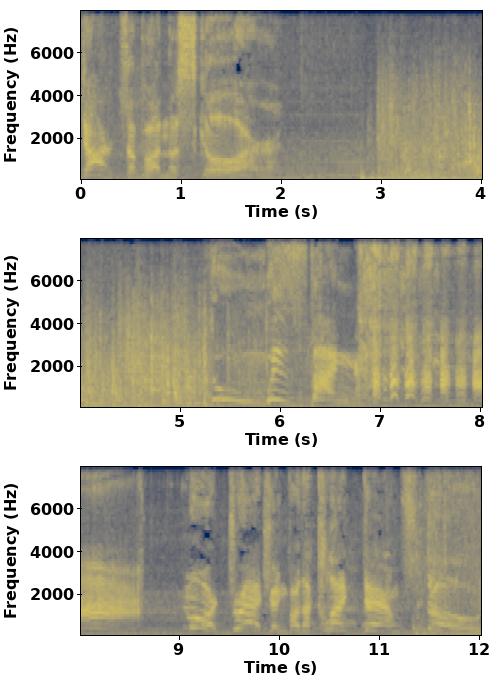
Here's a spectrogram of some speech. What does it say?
Darts upon the score! Zoom whiz bang! More dredging for the clank down stone!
